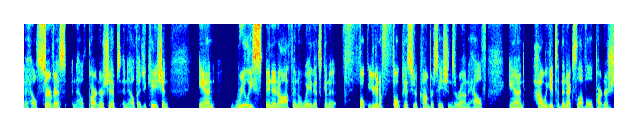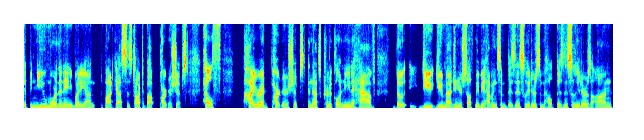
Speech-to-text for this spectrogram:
and health service and health partnerships and health education and really spin it off in a way that's going to you're going to focus your conversations around health and how we get to the next level of partnership and you more than anybody on the podcast has talked about partnerships health higher ed partnerships, and that's critical. And you're going to have those. Do you do you imagine yourself maybe having some business leaders, some health business leaders on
